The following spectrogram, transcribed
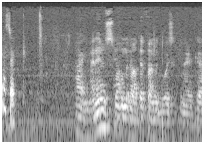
Yes, sir. Hi, my name is Mohammed Atif. I'm with Voice of America.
